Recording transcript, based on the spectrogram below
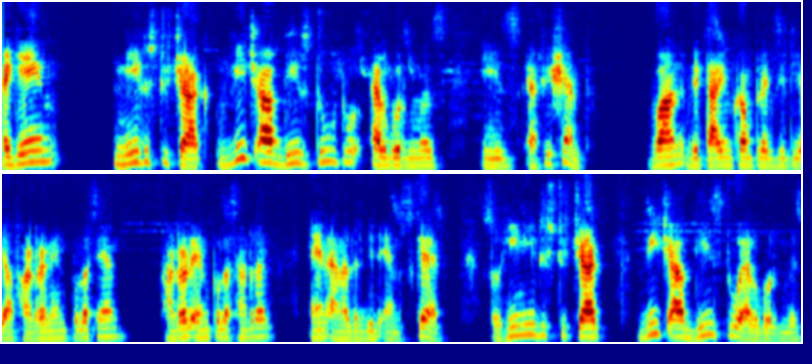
again needs to check which of these two, two algorithms is efficient. One with time complexity of 100n plus n, 100n plus 100 and another with n square. So he needs to check which of these two algorithms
